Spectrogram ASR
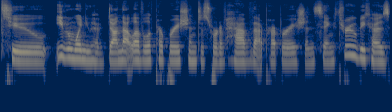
to, even when you have done that level of preparation, to sort of have that preparation sing through because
